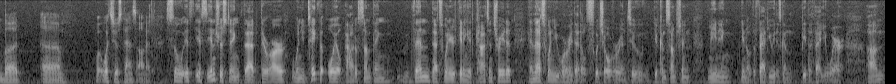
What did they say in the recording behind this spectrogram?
But um, what's your stance on it? So it's, it's interesting that there are, when you take the oil out of something, then that's when you're getting it concentrated, and that's when you worry that it'll switch over into your consumption, meaning, you know, the fat you eat is going to be the fat you wear. Um,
